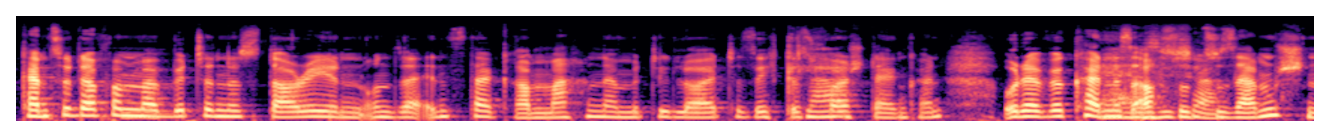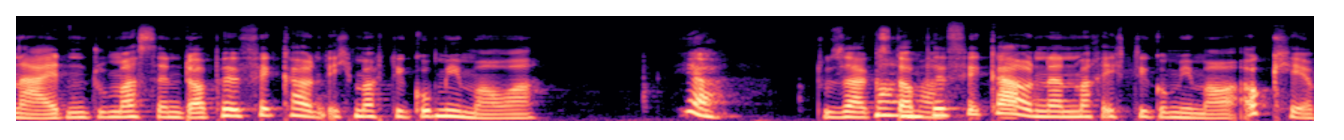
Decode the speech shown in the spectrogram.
Kannst du davon mal bitte eine Story in unser Instagram machen, damit die Leute sich das Klar. vorstellen können? Oder wir können Ja, es auch sicher. so zusammenschneiden. Du machst den Doppelficker und ich mache die Gummimauer. Ja. Du sagst wir. Doppelficker und dann mache ich die Gummimauer. Okay.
